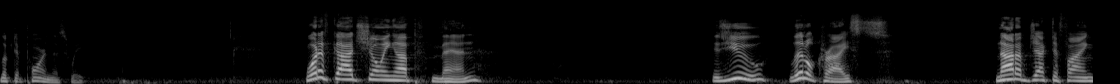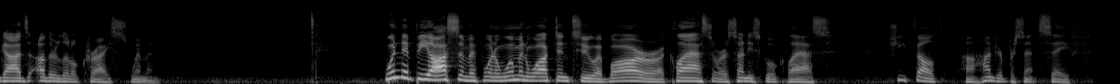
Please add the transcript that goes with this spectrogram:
looked at porn this week. What if God showing up, men, is you, little Christs, not objectifying God's other little Christs, women? Wouldn't it be awesome if when a woman walked into a bar or a class or a Sunday school class, she felt 100% safe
